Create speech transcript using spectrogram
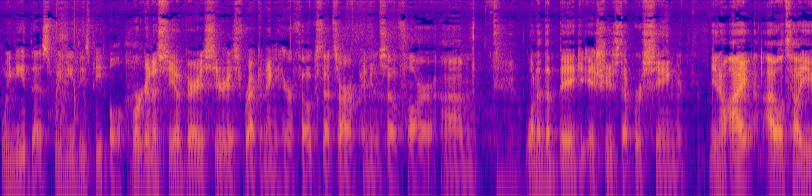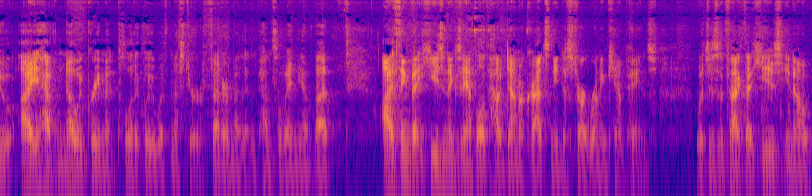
"We need this. We need these people." We're going to see a very serious reckoning here, folks. That's our opinion so far. Um, one of the big issues that we're seeing, you know, I, I will tell you, I have no agreement politically with Mr. Fetterman in Pennsylvania, but I think that he's an example of how Democrats need to start running campaigns, which is the fact that he's, you know,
